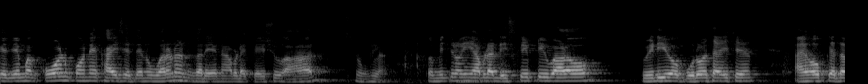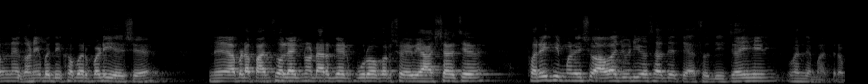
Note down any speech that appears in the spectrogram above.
કે જેમાં કોણ કોને ખાય છે તેનું વર્ણન કરે એને આપણે કહીશું આહાર શૃંખલા. તો મિત્રો અહીં આપણા ડિસ્ક્રિપ્ટિવ વાળો વીડિયો પૂરો થાય છે. આઈ હોપ કે તમને ઘણી બધી ખબર પડી હશે. ને આપણા પાંચસો લાઇકનો ટાર્ગેટ પૂરો કરશો એવી આશા છે. ફરીથી મળીશું આવા જ વીડિયો સાથે. ત્યાં સુધી જય હિન્દ, વંદે માતરમ.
